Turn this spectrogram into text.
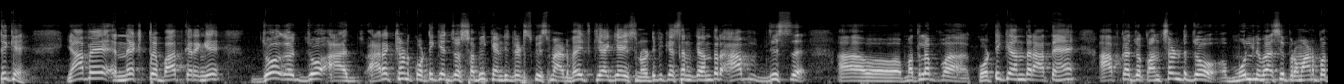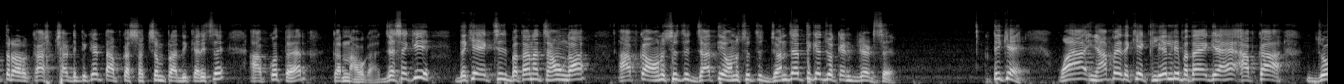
ठीक है यहाँ पे नेक्स्ट बात करेंगे जो जो आरक्षण कोटि के जो सभी कैंडिडेट्स को इसमें एडवाइज किया गया इस नोटिफिकेशन के अंदर आप जिस आ, मतलब कोटि के अंदर आते हैं आपका जो कंसल्ट जो मूल निवासी प्रमाण पत्र और कास्ट सर्टिफिकेट आपका सक्षम प्राधिकारी से आपको तैयार करना होगा। जैसे कि देखिए एक चीज़ बताना चाहूँगा आपका अनुसूचित जाति अनुसूचित जनजाति के जो कैंडिडेट्स है ठीक है वहाँ यहाँ पे देखिए क्लियरली बताया गया है आपका जो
